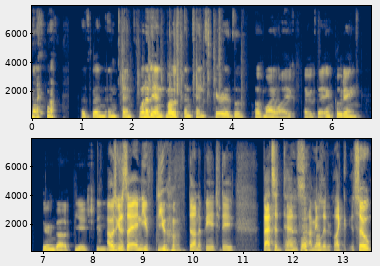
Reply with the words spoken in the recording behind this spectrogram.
it's been intense. One of the in- most intense periods of, of my life, I would say, including doing the PhD. I was gonna say, and you've you have done a PhD. That's intense. I mean, literally, like so.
